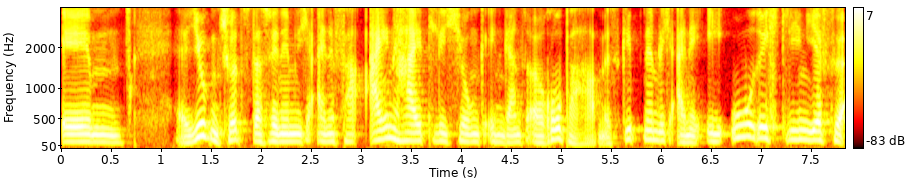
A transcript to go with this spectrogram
im äh, Jugendschutz, dass wir nämlich eine Vereinheitlichung in ganz Europa haben. Es gibt nämlich eine EU-Richtlinie für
